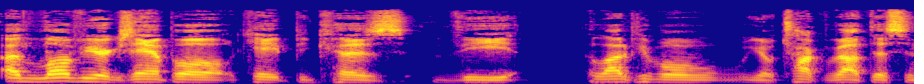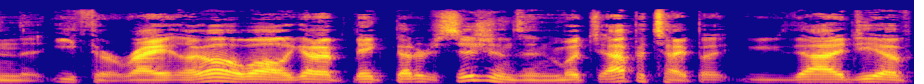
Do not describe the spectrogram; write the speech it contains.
I love your example, Kate, because the a lot of people you know talk about this in the ether, right? Like, oh well, you got to make better decisions and much appetite. But the idea of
